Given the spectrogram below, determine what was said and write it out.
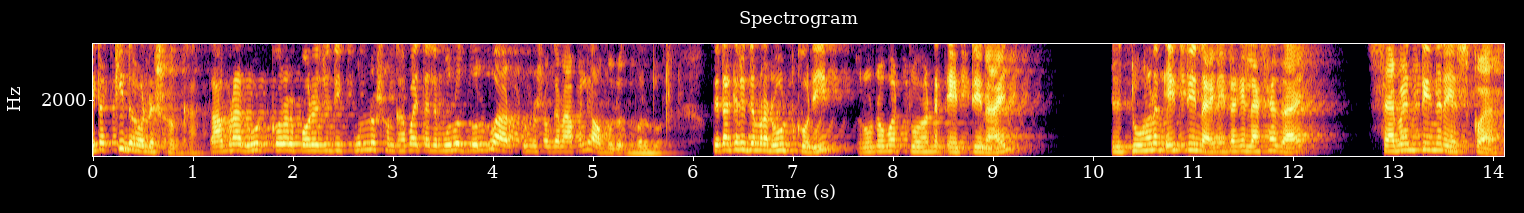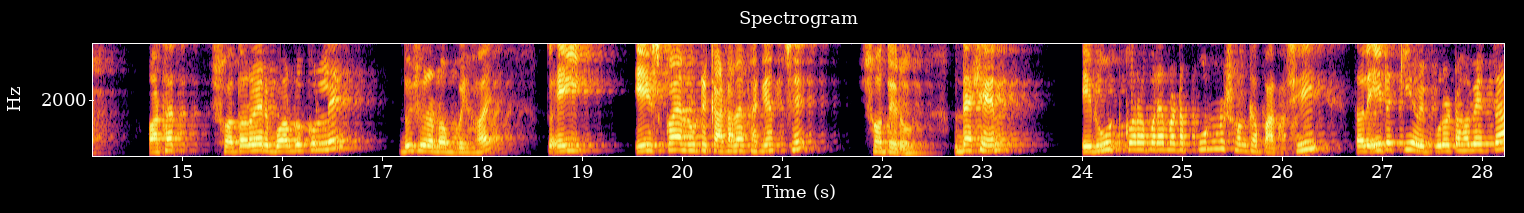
এটা কি ধরনের সংখ্যা? তো আমরা রুট করার পরে যদি পূর্ণ সংখ্যা পাই, তাহলে মূলত বলব, আর পূর্ণ সংখ্যা না পেলে অমূলদ বলব। তো এটাকে যদি আমরা রুট করি root over two hundred eighty nine two hundred eighty nine এটাকে লেখা যায় সেভেন্টিনের স্কোয়ার অর্থাৎ সতেরো এর বর্গ করলে দুইশো উননব্বই হয়। তো এই এ স্কোয়ার রুটে কাটাতে থাকে হচ্ছে সতেরো। দেখেন, এই রুট করার পরে আমরা একটা পূর্ণ সংখ্যা পাচ্ছি, তাহলে এটা কি হবে? পুরোটা হবে একটা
